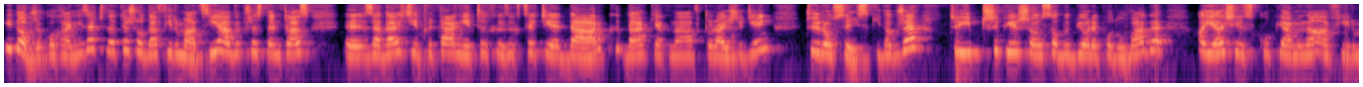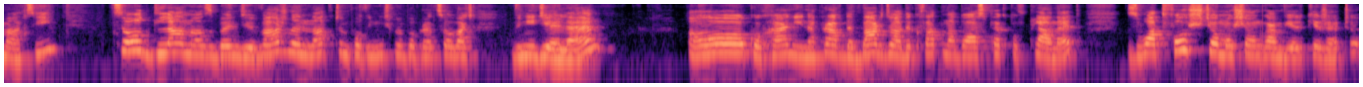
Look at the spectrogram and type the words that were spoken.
I dobrze, kochani, zacznę też od afirmacji, a wy przez ten czas e, zadajcie pytanie, czy chcecie dark, dark jak na wczorajszy dzień, czy rosyjski, dobrze? Czyli trzy pierwsze osoby biorę pod uwagę, a ja się skupiam na afirmacji, co dla nas będzie ważne, nad czym powinniśmy popracować w niedzielę. O, kochani, naprawdę bardzo adekwatna do aspektów planet. Z łatwością osiągam wielkie rzeczy.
